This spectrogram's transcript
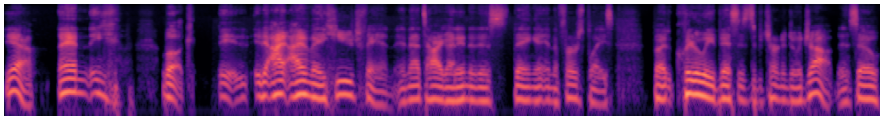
Yeah. And look, it, it, I I'm a huge fan, and that's how I got into this thing in the first place. But clearly, this is to be turned into a job, and so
